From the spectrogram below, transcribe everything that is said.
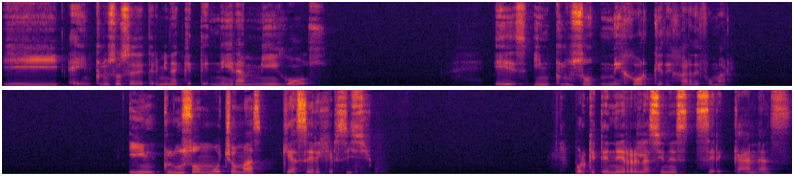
Y, e incluso se determina que tener amigos es incluso mejor que dejar de fumar. Incluso mucho más que hacer ejercicio. Porque tener relaciones cercanas,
